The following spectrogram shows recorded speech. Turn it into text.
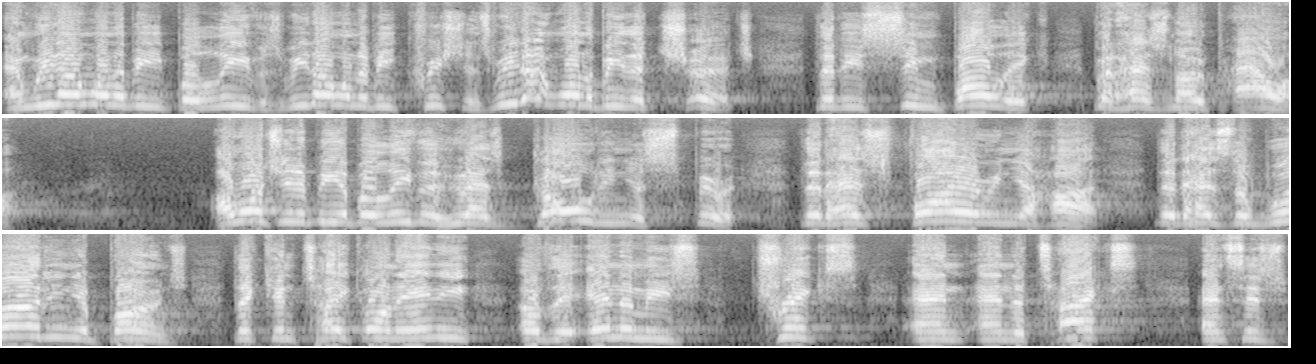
And we don't want to be believers. We don't want to be Christians. We don't want to be the church that is symbolic but has no power. I want you to be a believer who has gold in your spirit, that has fire in your heart, that has the word in your bones, that can take on any of the enemy's tricks and, and attacks and says,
